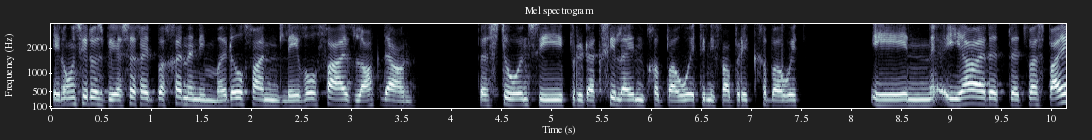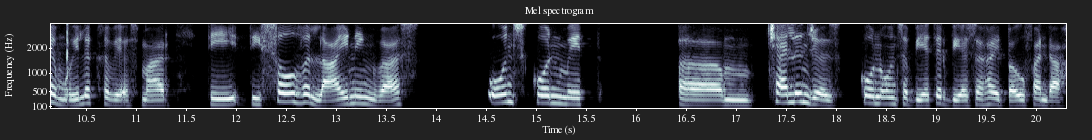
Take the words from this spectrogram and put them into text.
En ons het ons besigheid begin in die middel van level 5 lockdown. Dis toe ons die produksielyn gebou het en die fabriek gebou het. En ja, dit dit was baie moeilik geweest, maar die die silver lining was ons kon met um challenges kon ons 'n beter besigheid bou vandag.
